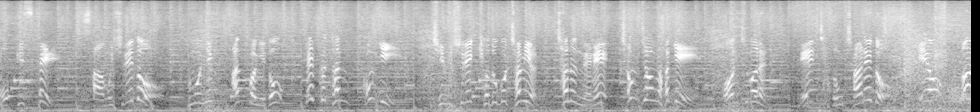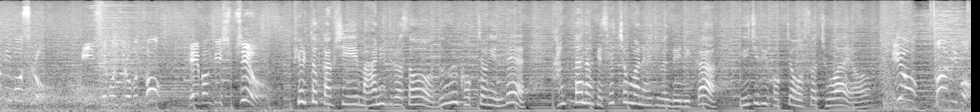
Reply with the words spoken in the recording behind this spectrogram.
오피스텔 사무실에도 부모님 안방에도 깨끗한 공기. 침실에 켜두고 자면 자는 내내 청정하게. 먼지 많은 내 자동차 안에도 에어 아미봇으로 미세먼지로부터 해방되십시오. 필터 값이 많이 들어서 늘 걱정인데 간단하게 세척만 해주면 되니까 유지비 걱정 없어 좋아요. 에어 마미봇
